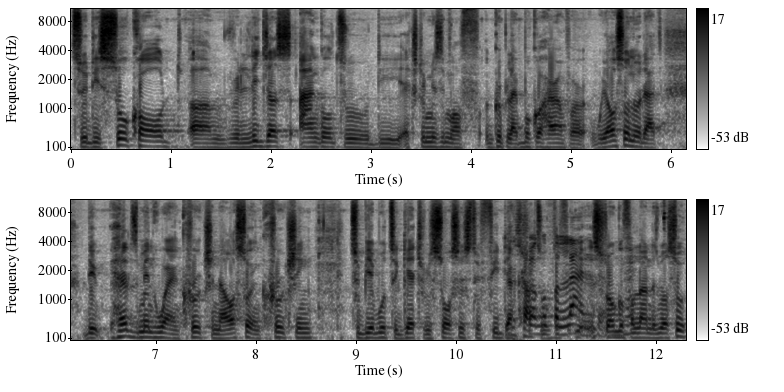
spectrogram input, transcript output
to the so-called um, religious angle to the extremism of a group like Boko Haram, for, we also know that the herdsmen who are encroaching are also encroaching to be able to get resources to feed their the cattle. Struggle for land. Struggle mm -hmm. for land as well. So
